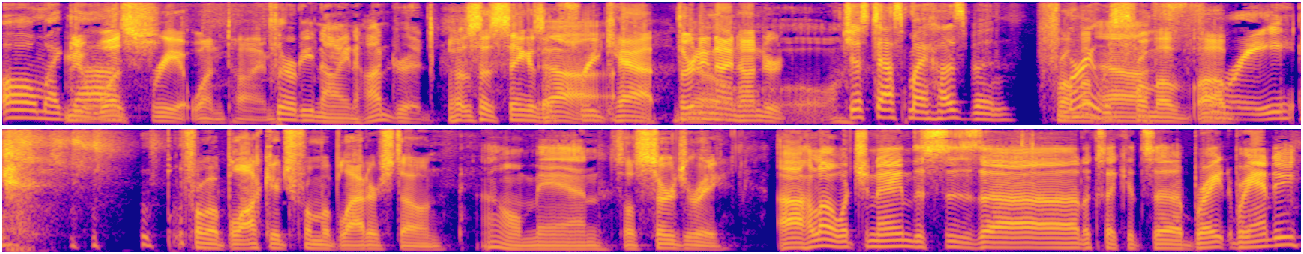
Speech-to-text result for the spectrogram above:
Oh my I mean, it was free at one time. 3,900. What was this thing as a free cat? Thirty nine hundred Just ask my husband. from Murray a, was from a uh, free. from a blockage from a bladder stone. Oh, man. So surgery. Uh, hello, what's your name? This is, uh, looks like it's uh, Bra- Brandy.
